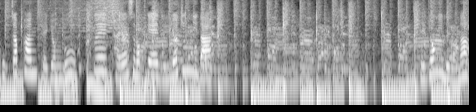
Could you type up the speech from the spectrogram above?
복잡한 배경도 꽤 자연스럽게 늘려줍니다. 배경이 늘어나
